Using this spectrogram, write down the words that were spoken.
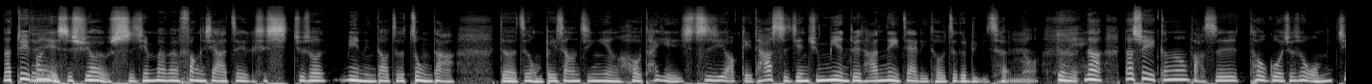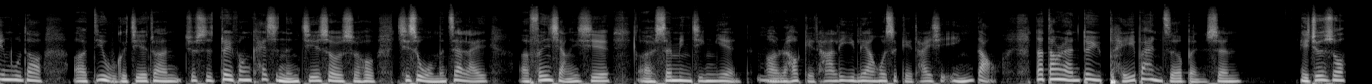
那对方也是需要有时间慢慢放下这个，就说面临到这个重大的这种悲伤经验后，他也是要给他时间去面对他内在里头这个旅程哦。对，那那所以刚刚法师透过就是我们进入到呃第五个阶段，就是对方开始能接受的时候，其实我们再来。呃，分享一些呃生命经验啊，然后给他力量，或是给他一些引导。那当然，对于陪伴者本身。也就是说，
